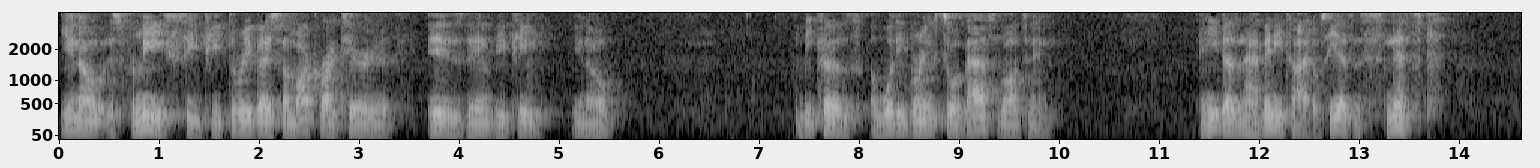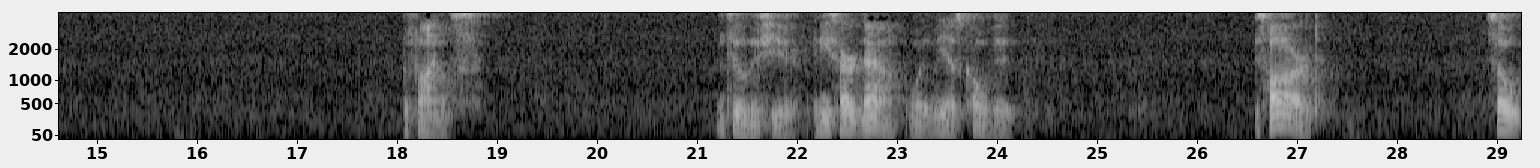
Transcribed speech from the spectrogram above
you know, it's for me CP3 based on my criteria is the MVP. You know, because of what he brings to a basketball team. And he doesn't have any titles. He hasn't sniffed the finals until this year. And he's hurt now. Well, he has COVID. It's hard. So,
